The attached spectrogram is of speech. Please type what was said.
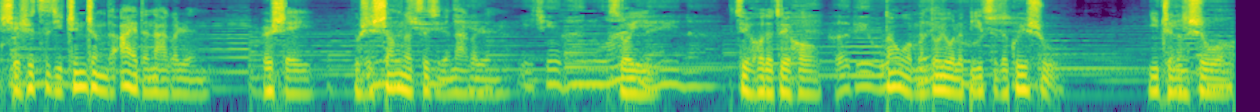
谁是自己真正的爱的那个人，而谁。又是伤了自己的那个人，所以最后的最后，当我们都有了彼此的归属，你只能是我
